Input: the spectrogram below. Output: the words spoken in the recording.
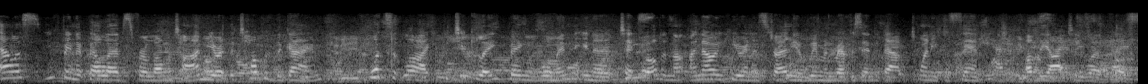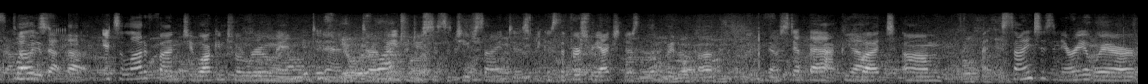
Alice, you've been at Bell Labs for a long time. You're at the top of the game. What's it like, particularly being a woman in a tech world? And I know here in Australia, women represent about 20% of the IT workforce. Tell me it's, about that. It's a lot of fun to walk into a room and, and uh, be introduced as the chief scientist because the first reaction is a little bit of a, you know, step back. Yeah. But um, science is an area where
